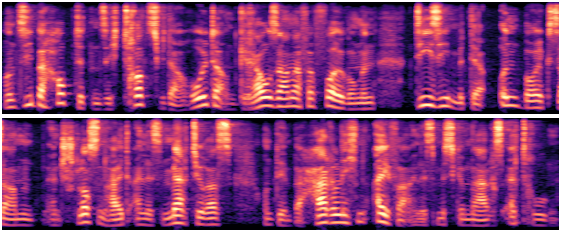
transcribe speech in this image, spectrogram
und sie behaupteten sich trotz wiederholter und grausamer Verfolgungen, die sie mit der unbeugsamen Entschlossenheit eines Märtyrers und dem beharrlichen Eifer eines Missionars ertrugen.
